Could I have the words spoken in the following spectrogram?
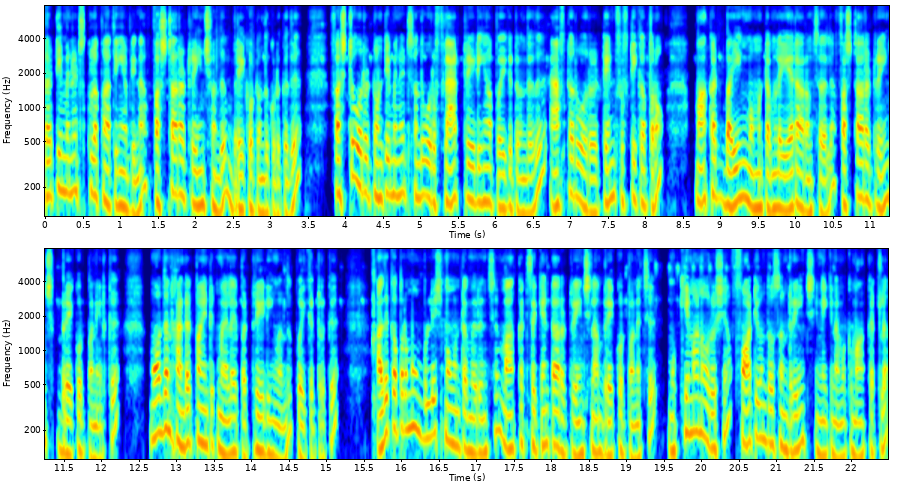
தேர்ட்டி மினிட்ஸ்க்குள்ளே பார்த்தீங்க அப்படின்னா ஃபஸ்ட் ஆர்ட் ரேஞ்ச் வந்து பிரேக் அவுட் வந்து கொடுக்குது. ஃபஸ்ட்டு ஒரு டுவெண்ட்டி மினிட்ஸ் வந்து ஒரு ஃப்ளாட் ட்ரேடிங்காக போய்கிட்டு இருந்தது. ஆஃப்டர் ஒரு டென் ஃபிஃப்டிக்கு அப்புறம் மார்க்கெட் பையிங் மொமெண்டமில் ஏற ஆரம்பிச்சதில் first art range break out பண்ணியிருக்கு. மோர் தென் ஹண்ட்ரட் பாயிண்ட்டுக்கு மேலே இப்போ ட்ரேடிங் வந்து போய்கிட்டு இருக்கு. அதுக்கப்புறமும் புல்லிஷ் மொமெண்டம் இருந்துச்சு. மார்க்கெட் செகண்ட் ஆர்ட் ரேஞ்ச்லாம் பிரேக் அவுட் பண்ணுச்சு. முக்கியமான ஒரு விஷயம் ஃபார்ட்டி ஒன் தௌசண்ட் ரேஞ்ச் இன்றைக்கி நமக்கு மார்க்கெட்டில்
